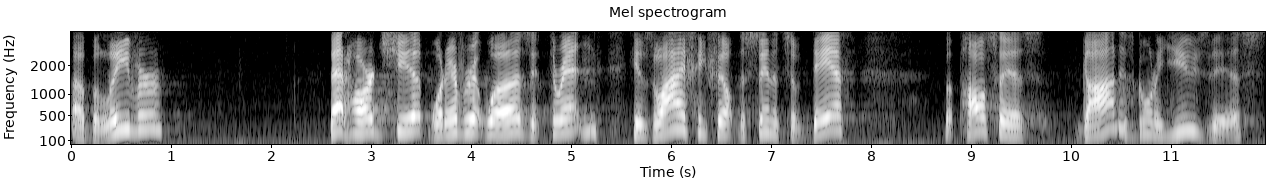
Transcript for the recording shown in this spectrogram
a believer. That hardship, whatever it was, it threatened his life. He felt the sentence of death. But Paul says God is going to use this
